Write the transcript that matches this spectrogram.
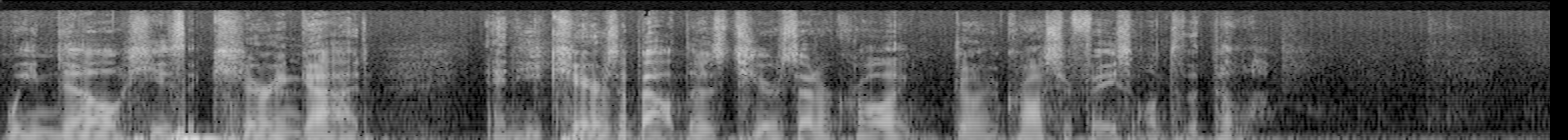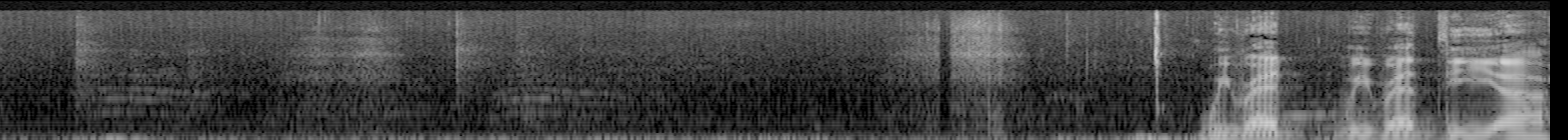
we know He is a caring God and He cares about those tears that are crawling, going across your face onto the pillow. We read we read the uh,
